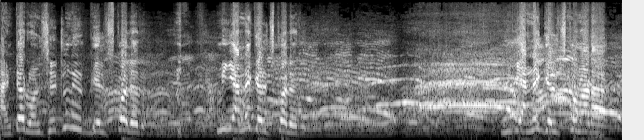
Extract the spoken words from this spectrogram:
అంటే రెండు సీట్లు నీకు గెలుచుకోలేదు. మీ అన్న గెలుచుకోలేదు. మీ అన్న గెలుచుకున్నాడా?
